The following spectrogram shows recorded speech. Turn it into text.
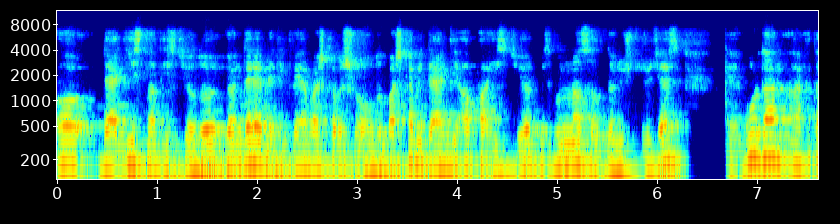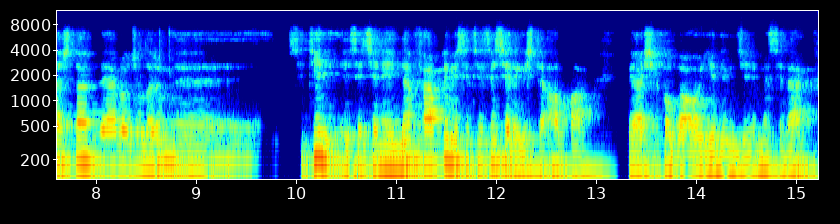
O dergi isnat istiyordu, gönderemedik veya başka bir şey oldu. Başka bir dergi APA istiyor. Biz bunu nasıl dönüştüreceğiz? Buradan arkadaşlar, değerli hocalarım, stil seçeneğinden farklı bir stil seçerek işte APA veya Chicago 17. mesela.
